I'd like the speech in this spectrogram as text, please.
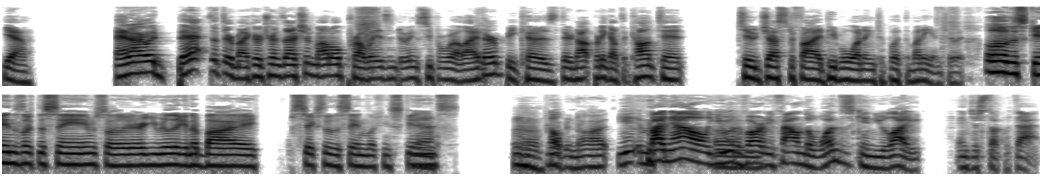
Yeah. And I would bet that their microtransaction model probably isn't doing super well either because they're not putting out the content to justify people wanting to put the money into it. a lot of the skins look the same. So are you really gonna buy six of the same looking skins? Uh, probably not. You, and by now, you would have Um, already found the one skin you liked and just stuck with that.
